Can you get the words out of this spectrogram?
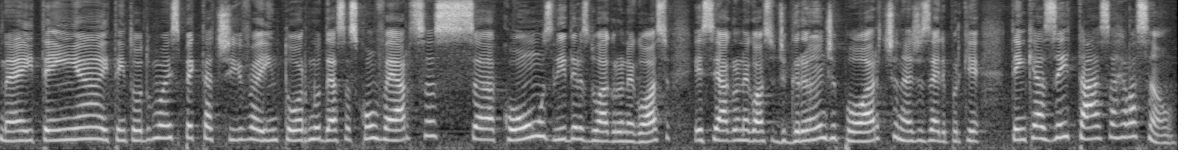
né, e, tenha, e tem toda uma expectativa em torno dessas conversas uh, com os líderes do agronegócio, esse agronegócio de grande porte, né, Gisele, porque tem que azeitar essa relação.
